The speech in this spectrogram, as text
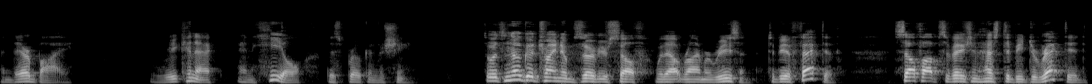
and thereby reconnect and heal this broken machine. So it's no good trying to observe yourself without rhyme or reason. To be effective, self observation has to be directed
